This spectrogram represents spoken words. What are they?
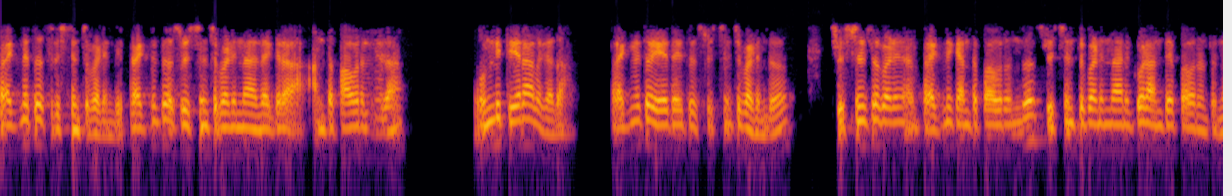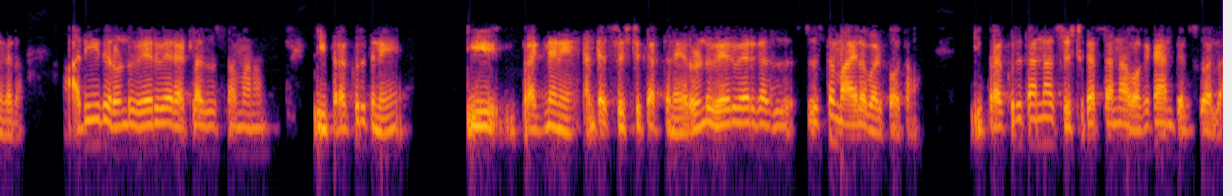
ప్రజ్ఞతో సృష్టించబడింది. ప్రజ్ఞతో సృష్టించబడిన దాని దగ్గర అంత పవర్ లేదా? ఉండి తీరాలి కదా. ప్రజ్ఞతో ఏదైతే సృష్టించబడిందో సృష్టించబడిన ప్రజ్ఞకి ఎంత పవర్ ఉందో సృష్టించబడిన దానికి కూడా అంతే పవర్ ఉంటుంది కదా. అది ఇది రెండు వేరు వేరు ఎట్లా చూస్తాం మనం? ఈ ప్రకృతిని ఈ ప్రజ్ఞని అంటే సృష్టికర్తని రెండు వేరు వేరుగా చూస్తే మాయలో పడిపోతాం. ఈ ప్రకృతి అన్న సృష్టికర్త అన్న ఒకటే అని తెలుసుకోవాలా?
